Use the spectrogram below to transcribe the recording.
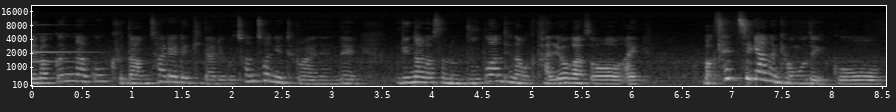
내가 끝나고 그 다음 차례를 기다리고 천천히 들어와야 되는데 우리나라 사람은 누구한테나 막 달려가서 아니 막 새치기 하는 경우도 있고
